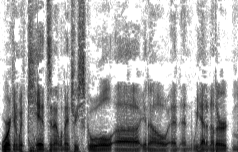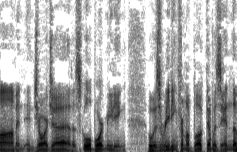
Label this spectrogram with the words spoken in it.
working with kids in elementary school, uh, you know, and, and we had another mom in, in Georgia at a school board meeting who was reading from a book that was in the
